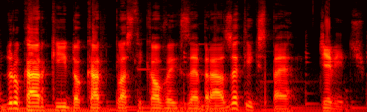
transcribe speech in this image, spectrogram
drukarki do kart plastikowych Zebra ZXP9.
